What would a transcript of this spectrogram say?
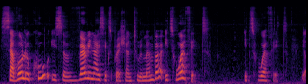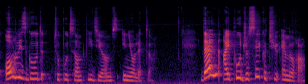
Ça vaut le coup is a very nice expression to remember. It's worth it. It's worth it. Always good to put some idioms in your letter. Then I put Je sais que tu aimeras.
